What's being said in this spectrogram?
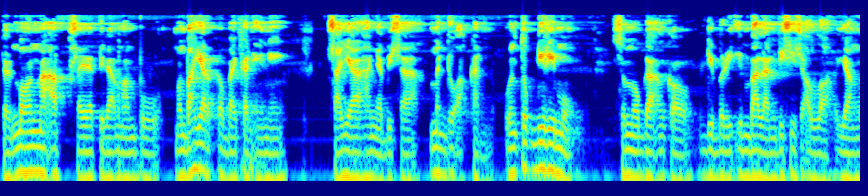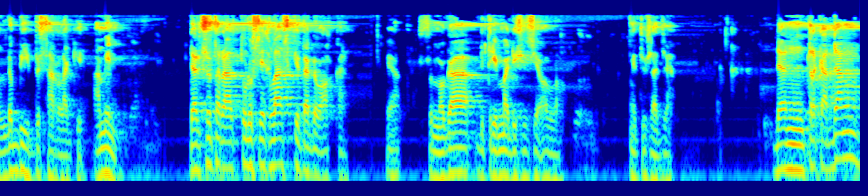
dan mohon maaf saya tidak mampu membayar kebaikan ini. Saya hanya bisa mendoakan untuk dirimu. Semoga engkau diberi imbalan di sisi Allah yang lebih besar lagi. Amin. Dan secara tulus ikhlas kita doakan. Ya, semoga diterima di sisi Allah. Itu saja. Dan terkadang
